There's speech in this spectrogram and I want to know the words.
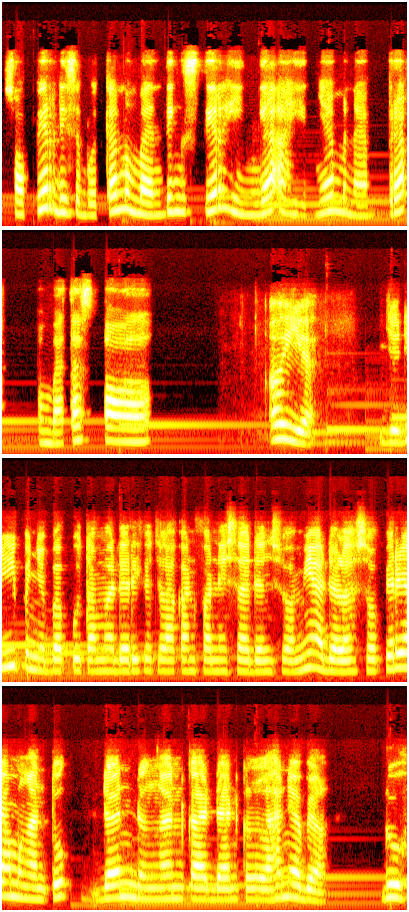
Sopir disebutkan membanting setir hingga akhirnya menabrak pembatas tol. Oh iya, jadi penyebab utama dari kecelakaan Vanessa dan suami adalah sopir yang mengantuk dan dengan keadaan kelelahan ya Bel. Duh,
